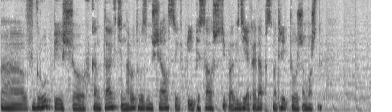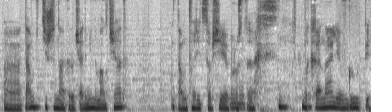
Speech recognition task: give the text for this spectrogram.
а, в группе еще ВКонтакте народ возмущался и писал, что типа где, когда посмотреть-то уже можно. А, там тишина, короче, админы молчат. Там творится вообще mm-hmm. просто в канале, в группе.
